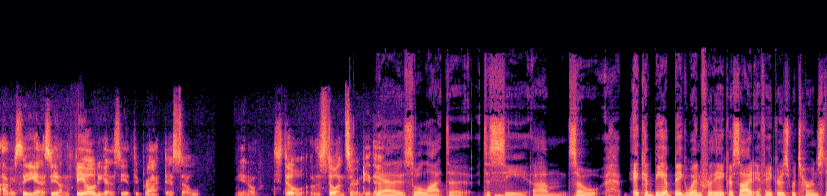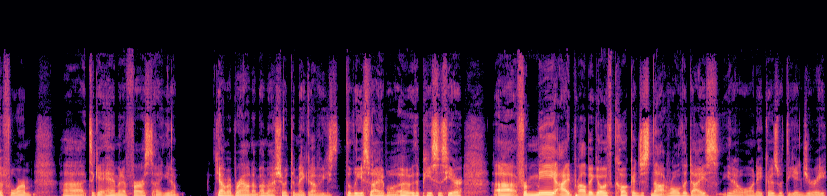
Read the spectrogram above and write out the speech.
obviously, you got to see it on the field. You got to see it through practice. So, you know, still still uncertainty there. Yeah, there's still a lot to to see. Um, so it could be a big win for the Akers side if Akers returns to form uh, to get him in a first. Uh, you know, Yama Brown, I'm, I'm, not sure what to make of. He's the least valuable of the pieces here. Uh, for me, I'd probably go with Cook and just not roll the dice. You know, on Akers with the injury.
